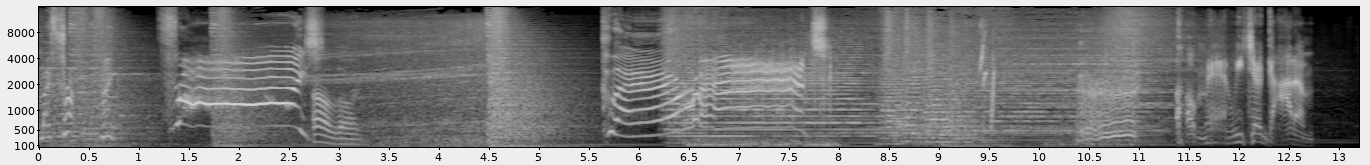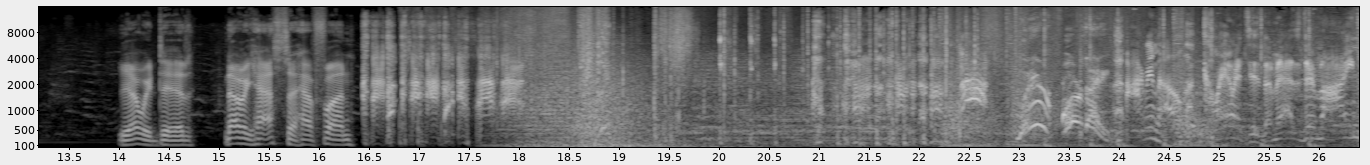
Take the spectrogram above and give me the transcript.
My fr my fries! Oh, Lord. Clarence! Oh man, we sure got him. Yeah, we did. Now he has to have fun. Where are they? I don't know. Clarence is the mastermind.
